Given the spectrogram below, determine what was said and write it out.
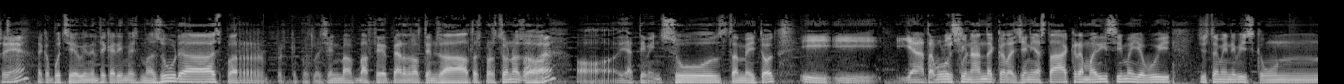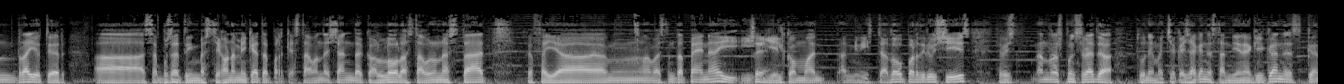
Sí? de que potser haurien de ficar-hi més mesures per, perquè pues, la gent va, va fer perdre el temps a altres persones o, o ja té insults també i tot i, i, i ha anat evolucionant de que la gent ja està cremadíssima i avui justament he vist que un Rioter uh, s'ha posat a investigar una miqueta perquè estaven deixant de que el LoL estava en un estat que feia um, bastanta pena i, i, Sí. i ell com a administrador, per dir-ho així, s'ha vist en responsabilitat de tu anem a xequejar que ens estan dient aquí que ens, que,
